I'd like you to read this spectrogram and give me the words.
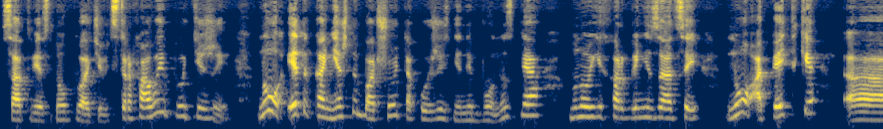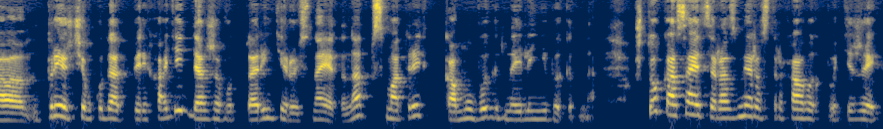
соответственно, уплачивать? Страховые платежи. Ну, это, конечно, большой такой жизненный бонус для многих организаций, но, опять-таки, а, прежде чем куда-то переходить, даже вот ориентируясь на это, надо посмотреть, кому выгодно или невыгодно. Что касается размера страховых платежей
